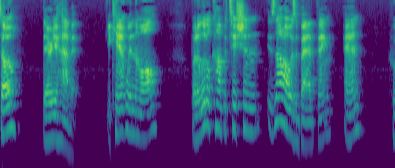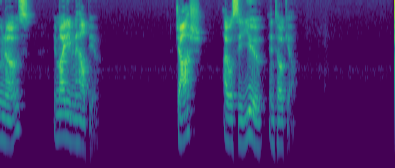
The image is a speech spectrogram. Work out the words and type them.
So, there you have it. You can't win them all, but a little competition is not always a bad thing, and who knows, it might even help you. Josh, I will see you in Tokyo.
